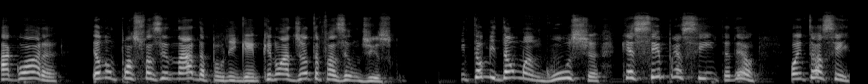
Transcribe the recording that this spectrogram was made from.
Agora, eu não posso fazer nada por ninguém, porque não adianta fazer um disco. Então me dá uma angústia que é sempre assim, entendeu? Ou então assim,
